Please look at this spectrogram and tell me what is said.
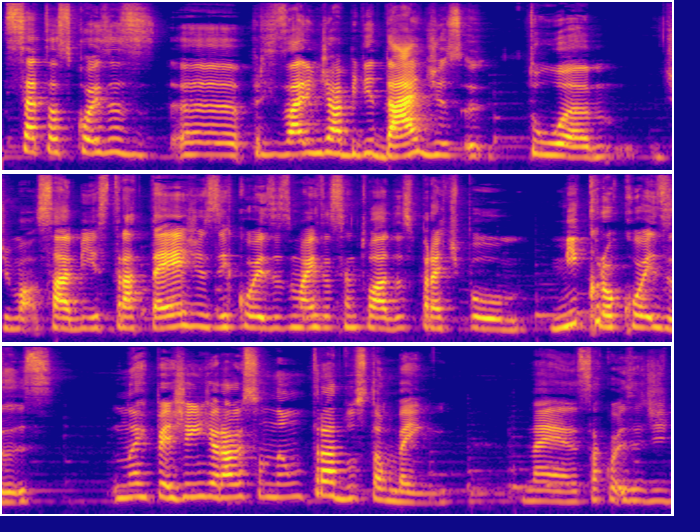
certas coisas ah, precisarem de habilidades uh, tua, de, sabe, estratégias e coisas mais acentuadas pra, tipo, micro coisas. No RPG, em geral, isso não traduz tão bem, né? Essa coisa de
